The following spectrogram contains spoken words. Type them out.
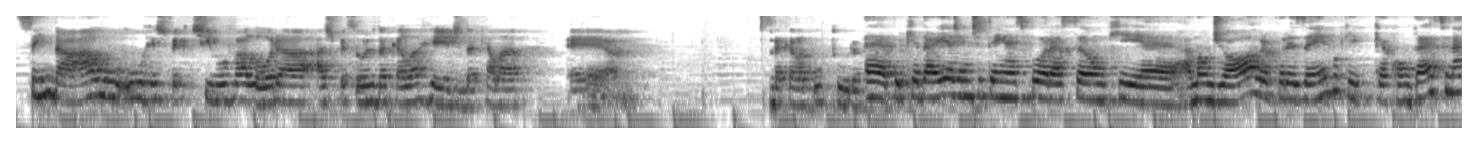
sem dar o, o, respectivo valor às pessoas daquela rede, daquela. É, daquela cultura. É, porque daí a gente tem a exploração que é a mão de obra, por exemplo, que, que acontece, né?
